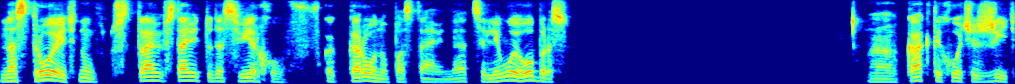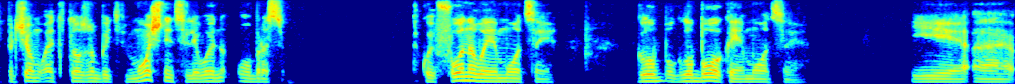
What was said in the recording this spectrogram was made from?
настроить, ну, вставить туда сверху, как корону поставить, да, целевой образ. А, как ты хочешь жить. Причем это должен быть мощный целевой образ, такой фоновой эмоции, глуб, глубокой эмоции и э,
